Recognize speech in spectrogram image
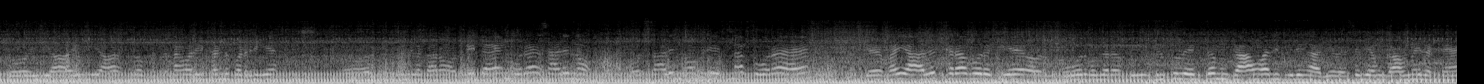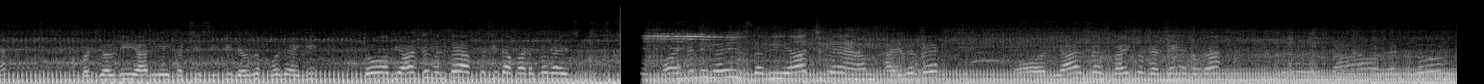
तो यहाँ ही आज तो खतरनाक वाली ठंड पड़ रही है और ठंड बता रहा हूँ अभी टाइम हो रहा है साढ़े नौ और साढ़े नौ बजे इतना कोहरा है कि भाई हालत ख़राब हो रखी है और बोर वगैरह भी बिल्कुल एकदम गाँव वाली फीलिंग आ रही है वैसे भी हम गाँव में ही रहते हैं बट जल्दी यार ये एक अच्छी सिटी डेवलप हो जाएगी तो अब यहाँ से मिलते हैं आपको सीधा फाटक पे गाइस फाइनली गई सभी आ चुके हैं हम हाईवे पे और यहाँ से बाइक को खेचेंगे थोड़ा तो now let's go.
